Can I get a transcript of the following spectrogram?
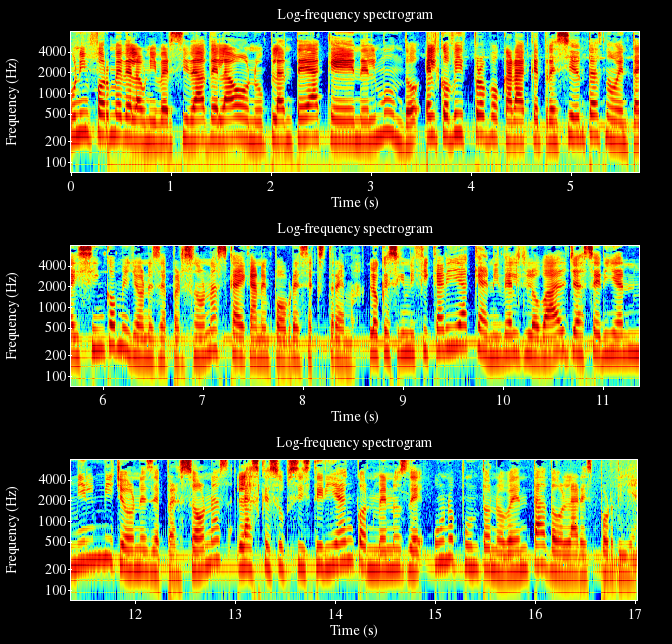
Un informe de la Universidad de la ONU plantea que en el mundo el COVID provocará que 395 millones de personas caigan en pobreza extrema, lo que significaría que a nivel global ya serían mil millones de personas las que subsistirían con menos de 1.90 dólares por día.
